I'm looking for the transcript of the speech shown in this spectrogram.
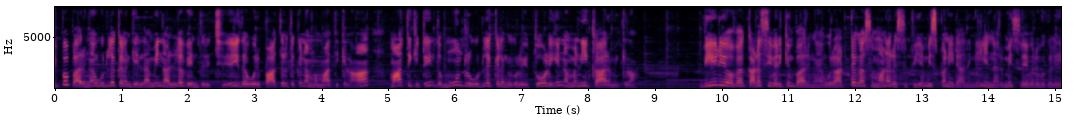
இப்போ பாருங்க உருளைக்கிழங்கு எல்லாமே நல்லா வெந்துருச்சு. இதை ஒரு பாத்திரத்துக்கு நம்ம மாற்றிக்கலாம் மாற்றிக்கிட்டு இந்த மூன்று உருளைக்கிழங்குகளுடைய தோலையும் நம்ம நீக்க ஆரம்பிக்கலாம். வீடியோவை கடைசி வரைக்கும் பாருங்க. ஒரு அட்டகாசமான ரெசிபியை மிஸ் பண்ணிடாதீங்க. என் அருமை சுவைவரவுகளே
